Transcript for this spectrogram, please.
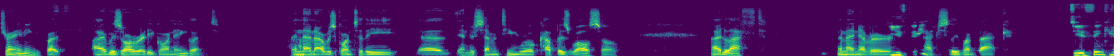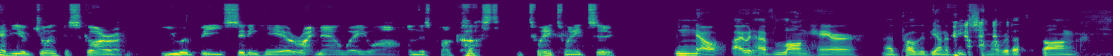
training, but I was already going to England, and then I was going to the uh, under seventeen World Cup as well. So I left, and I never think- actually went back. Do you think had you have joined Pescara, you would be sitting here right now where you are on this podcast in 2022? No, I would have long hair. I'd probably be on a beach somewhere with a thong,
